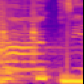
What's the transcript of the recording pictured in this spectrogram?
enchanting,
